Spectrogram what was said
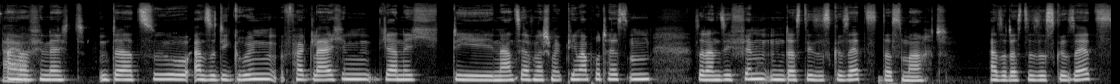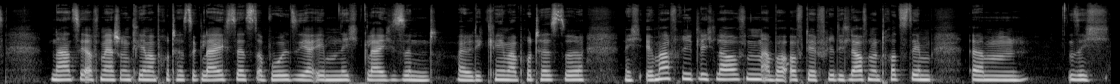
naja. Aber vielleicht dazu, also die Grünen vergleichen ja nicht die Nazi-Aufmärsche mit Klimaprotesten, sondern sie finden, dass dieses Gesetz das macht. Also dass dieses Gesetz Nazi-Aufmärsche und Klimaproteste gleichsetzt, obwohl sie ja eben nicht gleich sind, weil die Klimaproteste nicht immer friedlich laufen, aber oft ja friedlich laufen und trotzdem ähm, sich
